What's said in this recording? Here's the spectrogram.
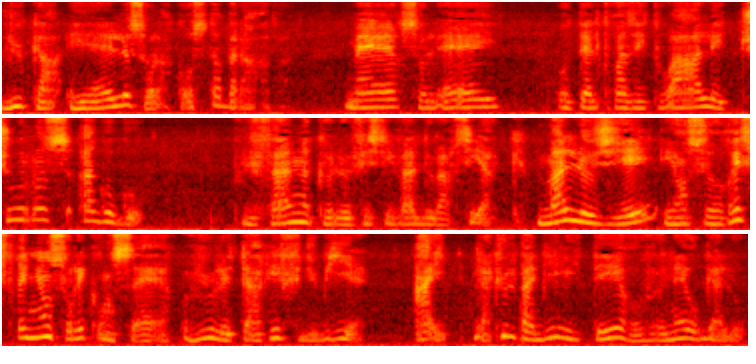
Lucas et elle, sur la Costa Brava. Mer, soleil, hôtel trois étoiles et churros à gogo plus fan que le festival de Marciac. Mal logé et en se restreignant sur les concerts, vu les tarifs du billet. Aïe, la culpabilité revenait au galop.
